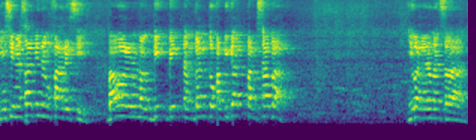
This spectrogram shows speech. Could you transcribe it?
Yung sinasabi ng Pharisee, bawal magbit-bit ng ganto kabigat pag Sabat. Hiwala naman sa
